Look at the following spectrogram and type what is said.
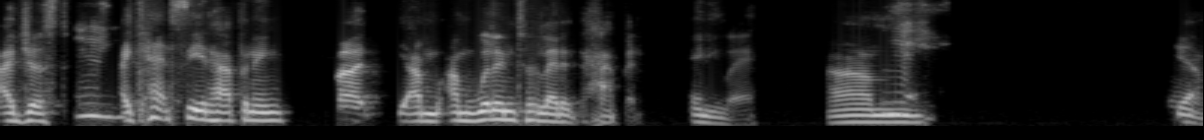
I just mm-hmm. I can't see it happening, but I'm I'm willing to let it happen anyway. Um, yeah. yeah,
